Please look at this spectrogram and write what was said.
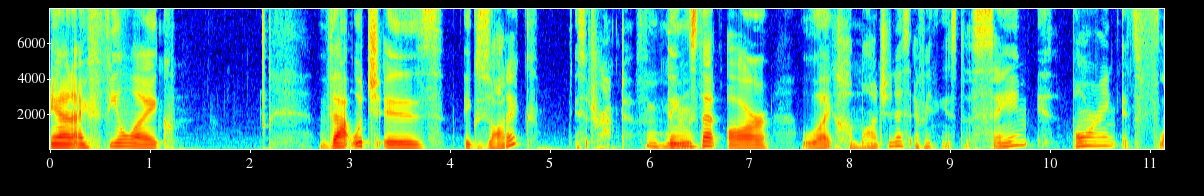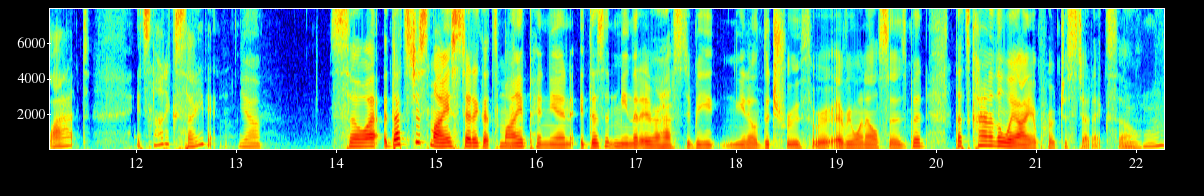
And I feel like that which is exotic is attractive. Mm-hmm. Things that are like homogenous, everything is the same, is boring, it's flat, it's not exciting. Yeah. So I, that's just my aesthetic. That's my opinion. It doesn't mean that it has to be, you know, the truth or everyone else's, but that's kind of the way I approach aesthetics. So Mm-hmm.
